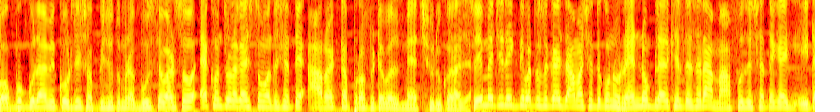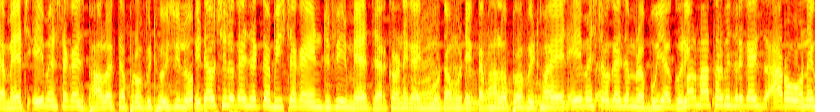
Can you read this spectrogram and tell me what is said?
বকবকগুলো আমি করছি, সবকিছু তোমরা বুঝতে পারছ। এখন চলে গাইজ তোমাদের সাথে আরও একটা প্রফিটেবল ম্যাচ শুরু করা যায় সেই ম্যাচে দেখতে পাচ্ছ গাইজ আমার সাথে কোনো র্যান্ডম প্লেয়ার খেলতেছে না। মাহফুজের সাথে গাইজ এটা ম্যাচ এই ম্যাচটা গাইজ ভালো একটা প্রফিট হয়েছিল। এটাও ছিল গাইজ একটা বিশ টাকা এন্ট্রি ফির ম্যাচ যার কারণে গাইজ মোটামুটি একটা ভালো প্রফিট হয়। এই ম্যাচটাও গাইজ আমরা বুইয়া করি। আমার মাথার ভিতরে গাইজ আরও অনেক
